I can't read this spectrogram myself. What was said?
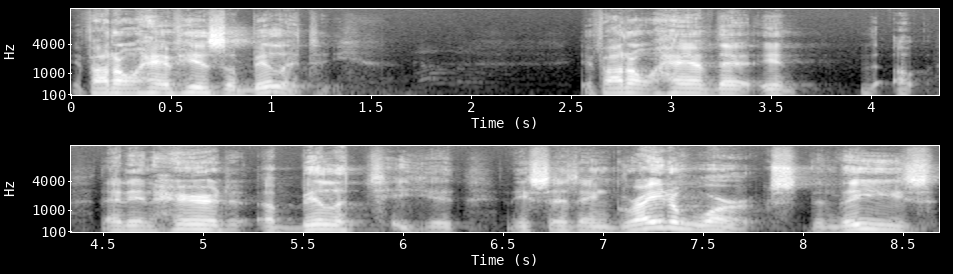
if I don't have his ability? If I don't have that, in, uh, that inherent ability? And he says, And greater works than these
